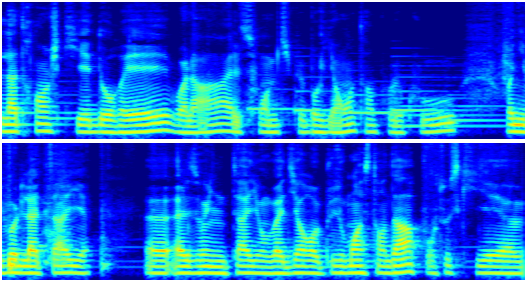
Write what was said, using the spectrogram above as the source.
la tranche qui est dorée, voilà, elles sont un petit peu brillantes hein, pour le coup. Au niveau de la taille, euh, elles ont une taille, on va dire, plus ou moins standard pour tout ce qui est euh,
